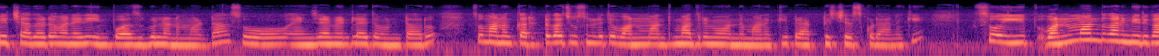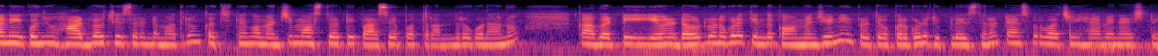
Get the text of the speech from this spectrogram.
మీరు చదవడం అనేది ఇంపాసిబుల్ అనమాట సో ఎంజాయ్మెంట్లో అయితే ఉంటారు. సో మనం కరెక్ట్గా చూసినట్టయితే వన్ మంత్ మాత్రమే ఉంది మనకి ప్రాక్టీస్ చేసుకోవడానికి. సో ఈ వన్ మంత్ కానీ మీరు కానీ కొంచెం హార్డ్ వర్క్ చేశారంటే మాత్రం ఖచ్చితంగా మంచి మార్క్స్ తోటి పాస్ అయిపోతారు అందరూ కూడాను. కాబట్టి ఏమైనా డౌట్లు ఉన్నా కూడా కింద కామెంట్ చేయండి. నేను ప్రతి ఒక్కరు కూడా రిప్లై ఇస్తాను. Thanks for watching have a day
